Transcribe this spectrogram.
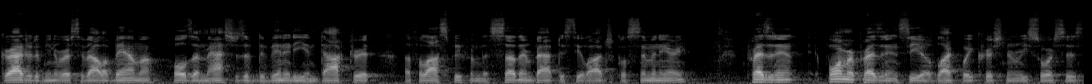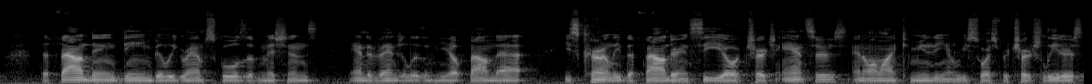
Graduate of University of Alabama, holds a Master's of Divinity and Doctorate of Philosophy from the Southern Baptist Theological Seminary. President, former president and CEO of Lifeway Christian Resources, the founding Dean Billy Graham Schools of Missions and Evangelism. He helped found that. He's currently the founder and CEO of Church Answers, an online community and resource for church leaders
